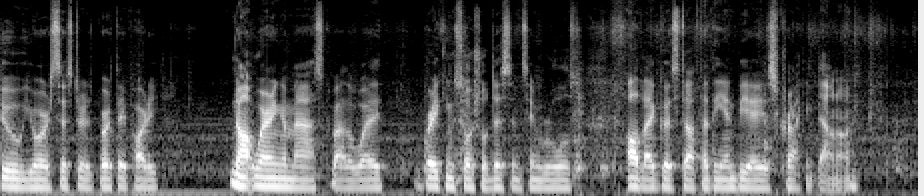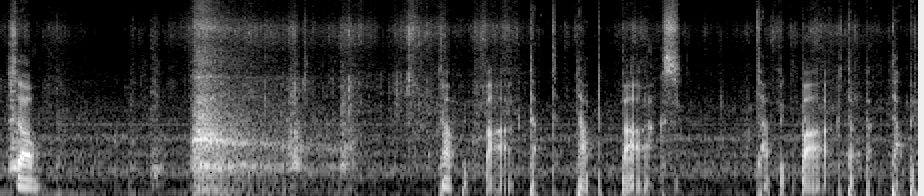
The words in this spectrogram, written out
to your sister's birthday party, not wearing a mask, by the way, breaking social distancing rules, all that good stuff that the NBA is cracking down on. So, topic box, top, topic box, topic box, top, topic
